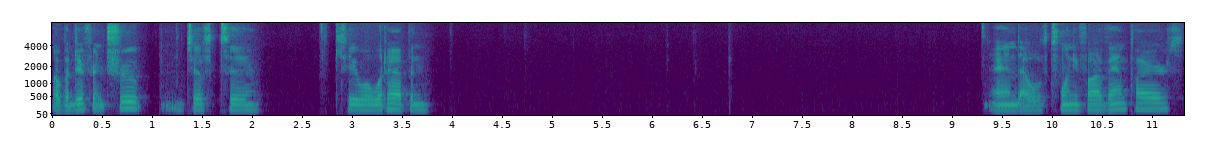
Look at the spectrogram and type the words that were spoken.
of a different troop just to see what would happen. And that was 25 vampires.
